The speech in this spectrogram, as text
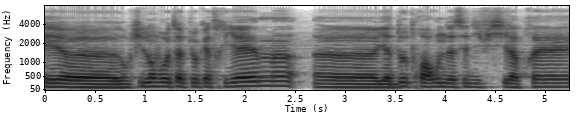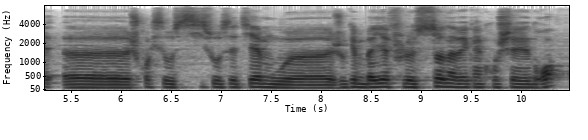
Et euh, donc il l'envoie au tapis au quatrième. Euh, Il y a 2-3 rounds assez difficiles après. Euh, je crois que c'est au 6 ou au 7ème où euh, le sonne avec un crochet droit.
